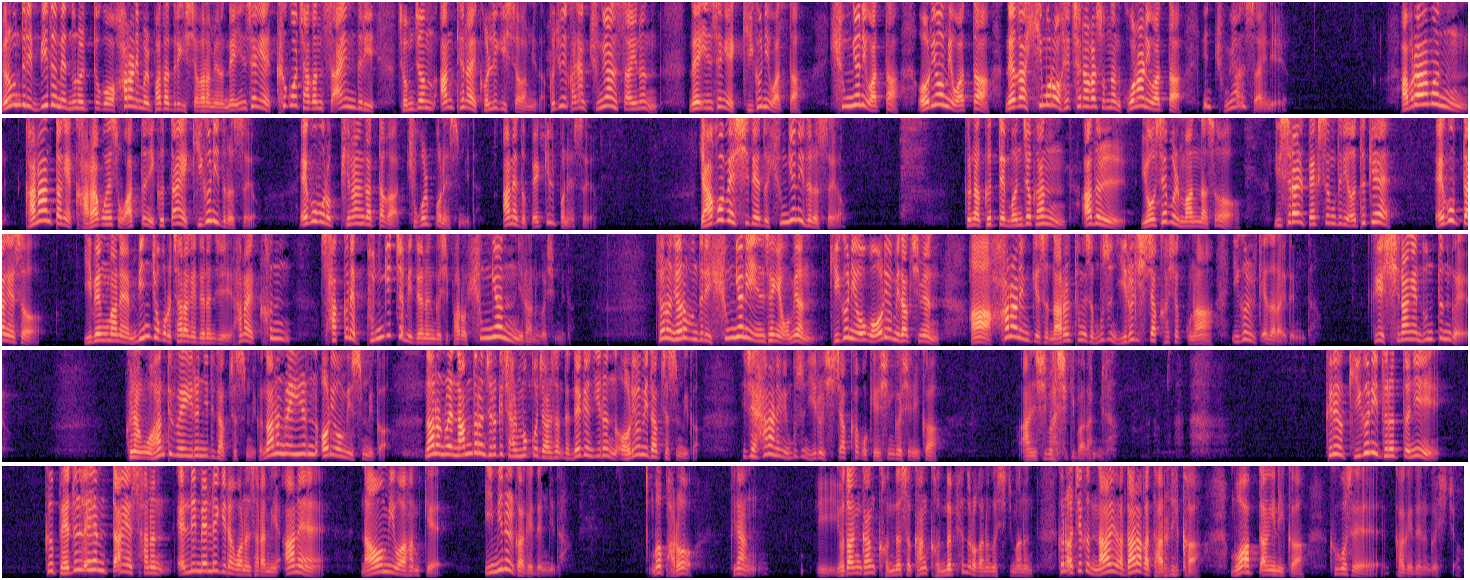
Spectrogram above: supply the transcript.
여러분들이 믿음의 눈을 뜨고 하나님을 받아들이기 시작하면 내 인생에 크고 작은 사인들이 점점 안테나에 걸리기 시작합니다. 그 중에 가장 중요한 사인은 내 인생에 기근이 왔다. 흉년이 왔다. 어려움이 왔다. 내가 힘으로 헤쳐나갈 수 없는 고난이 왔다. 이건 중요한 사인이에요. 아브라함은 가나안 땅에 가라고 해서 왔더니 그 땅에 기근이 들었어요. 애굽으로 피난 갔다가 죽을 뻔했습니다. 아내도 뺏길 뻔했어요. 야곱의 시대에도 흉년이 들었어요. 그러나 그때 먼저 간 아들 요셉을 만나서 이스라엘 백성들이 어떻게 애굽 땅에서 200만의 민족으로 자라게 되는지 하나의 큰 사건의 분기점이 되는 것이 바로 흉년이라는 것입니다. 저는 여러분들이 흉년이 인생에 오면 기근이 오고 어려움이 닥치면 아, 하나님께서 나를 통해서 무슨 일을 시작하셨구나. 이걸 깨달아야 됩니다. 그게 신앙에 눈뜬 거예요. 그냥 뭐한테 왜 이런 일이 닥쳤습니까? 나는 왜 이런 어려움이 있습니까? 나는 왜 남들은 저렇게 잘 먹고 잘 사는데 내겐 이런 어려움이 닥쳤습니까? 이제 하나님이 무슨 일을 시작하고 계신 것이니까 안심하시기 바랍니다. 그리고 기근이 들었더니 그 베들레헴 땅에 사는 엘리멜렉이라고 하는 사람이 아내 나오미와 함께 이민을 가게 됩니다. 뭐 바로 그냥 요단강 건너서 강 건너편으로 가는 것이지만은 그건 어쨌든 나라가, 나라가 다르니까 모압 땅이니까 그곳에 가게 되는 것이죠.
